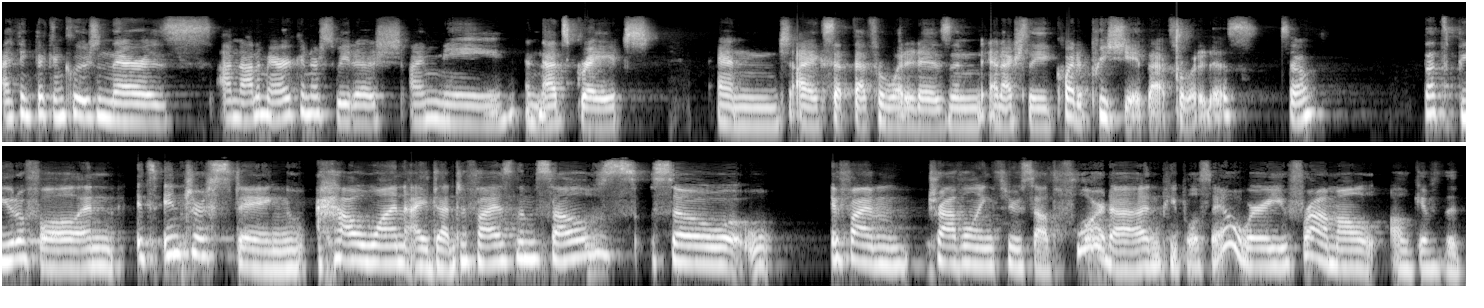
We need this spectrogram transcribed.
I think the conclusion there is I'm not American or Swedish. I'm me, and that's great. And I accept that for what it is and, and actually quite appreciate that for what it is. So that's beautiful. And it's interesting how one identifies themselves. So if I'm traveling through South Florida and people say, "Oh, where are you from?" I'll I'll give the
